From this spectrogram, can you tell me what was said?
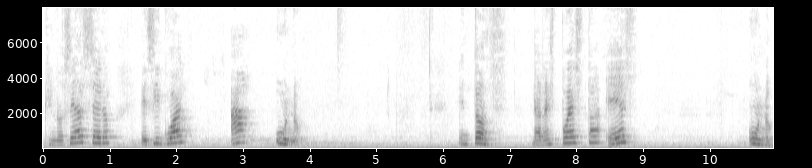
que no sea 0 es igual a 1. Entonces, la respuesta es 1.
